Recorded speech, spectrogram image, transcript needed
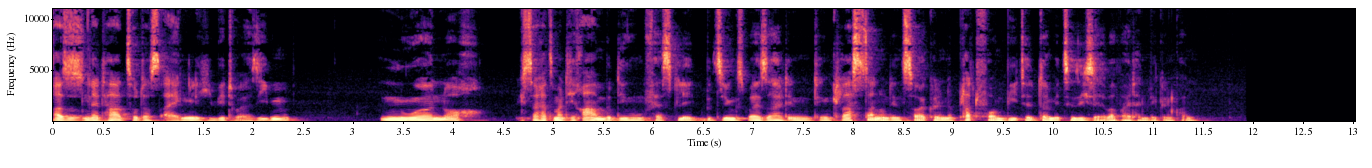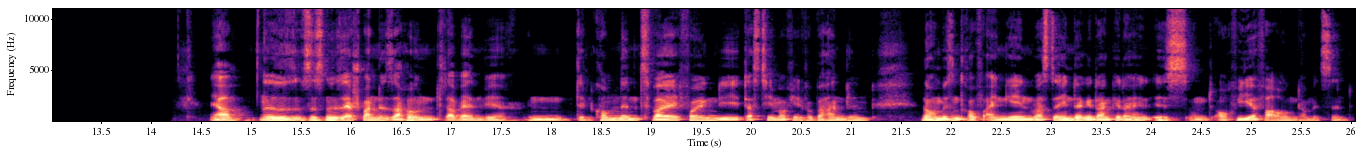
Also es ist in der Tat so, dass eigentlich Virtual 7 nur noch, ich sage jetzt mal, die Rahmenbedingungen festlegt, beziehungsweise halt in den Clustern und den Circle eine Plattform bietet, damit sie sich selber weiterentwickeln können. Ja, also es ist eine sehr spannende Sache und da werden wir in den kommenden zwei Folgen, die das Thema auf jeden Fall behandeln, noch ein bisschen drauf eingehen, was der Hintergedanke dahin ist und auch wie die Erfahrungen damit sind.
